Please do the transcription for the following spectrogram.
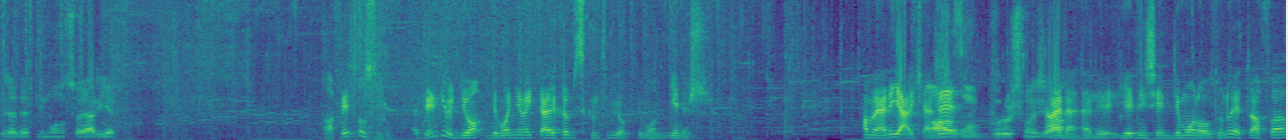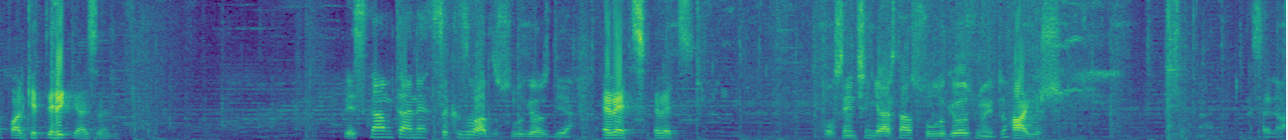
Bir adet limonu soyar yer. Afiyet olsun. Ya dediğim gibi limon, limon yemekle alakalı bir sıkıntım yok. Limon yenir. Ama yani yerken de Ağzımı buruşmayacağım. aynen hani yediğin şeyin limon olduğunu etrafa fark ettirerek yersin. Hani. Eskiden bir tane sakız vardı sulu göz diye. Evet, evet. O senin için gerçekten sulu göz müydü Hayır. Mesela?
